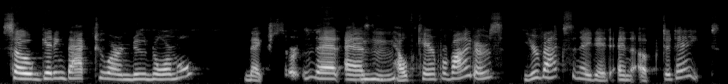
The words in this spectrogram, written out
So, getting back to our new normal, make certain that as mm-hmm. healthcare providers, you're vaccinated and up to date.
